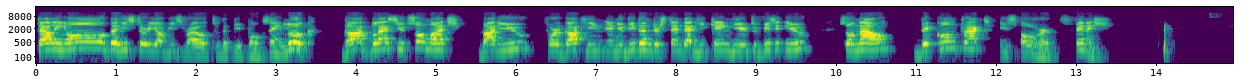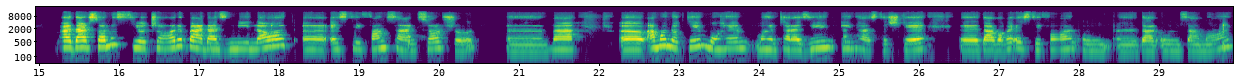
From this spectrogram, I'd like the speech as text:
telling all the history of Israel to the people, saying, "Look, God bless you so much, but you forgot him and you didn't understand that he came here to visit you. So now the contract is over. It's finished." و در سال 34 بعد از میلاد استیفان سنگسار شد و اما نکته مهم مهمتر از این این هستش که در واقع استیفان در اون زمان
